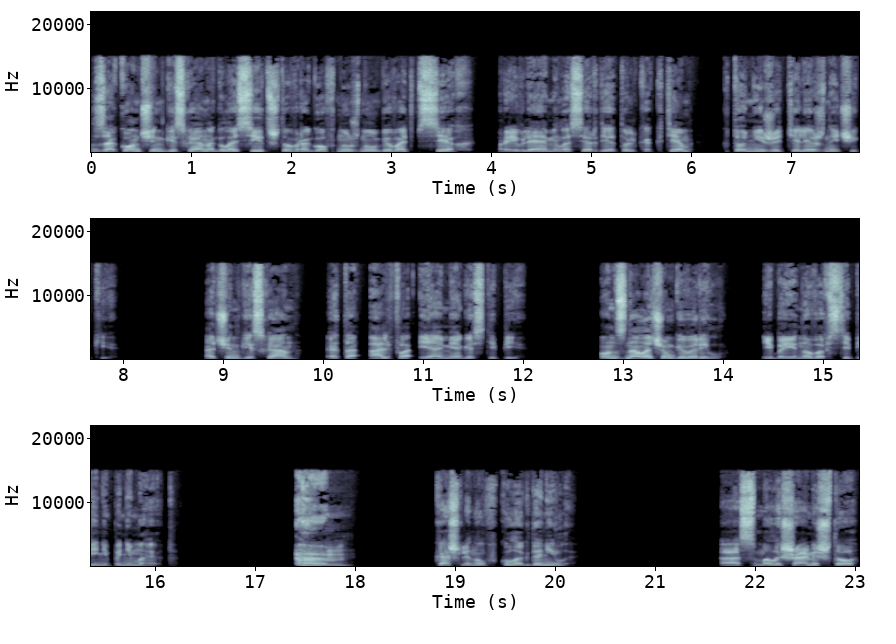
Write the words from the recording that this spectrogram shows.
Закон Чингисхана гласит, что врагов нужно убивать всех, проявляя милосердие только к тем, кто ниже тележной чеки. А Чингисхан — это альфа и омега степи. Он знал, о чем говорил, ибо иного в степи не понимают. Кашлянул в кулак Данила. «А с малышами что?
